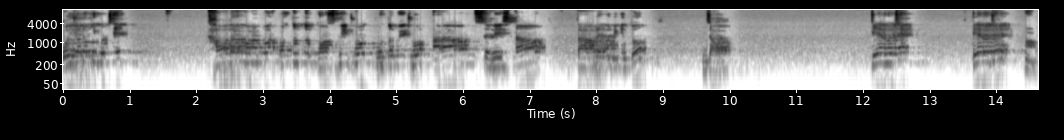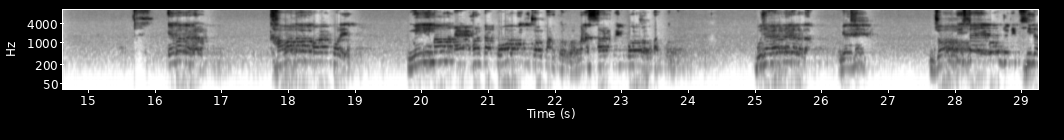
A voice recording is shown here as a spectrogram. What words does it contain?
ওই জন্য কি করছে? খাওয়া দাওয়া করার পর অন্তত দশ মিনিট হোক, পনেরো মিনিট হোক, আরামসে রেস্ট নাও। তারপরে তুমি কিন্তু যাও। ক্লিয়ার হয়েছে? ক্লিয়ার হয়েছে। এবার দেখো খাওয়া দাওয়া করার পরে মিনিমাম এক ঘণ্টা পর কিন্তু জল পান করব মানে ষাট মিনিট পর জল পান করব। বুঝা গেল না গেল না? গেছে? জল তেষ্টা এবং যদি খিদা,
